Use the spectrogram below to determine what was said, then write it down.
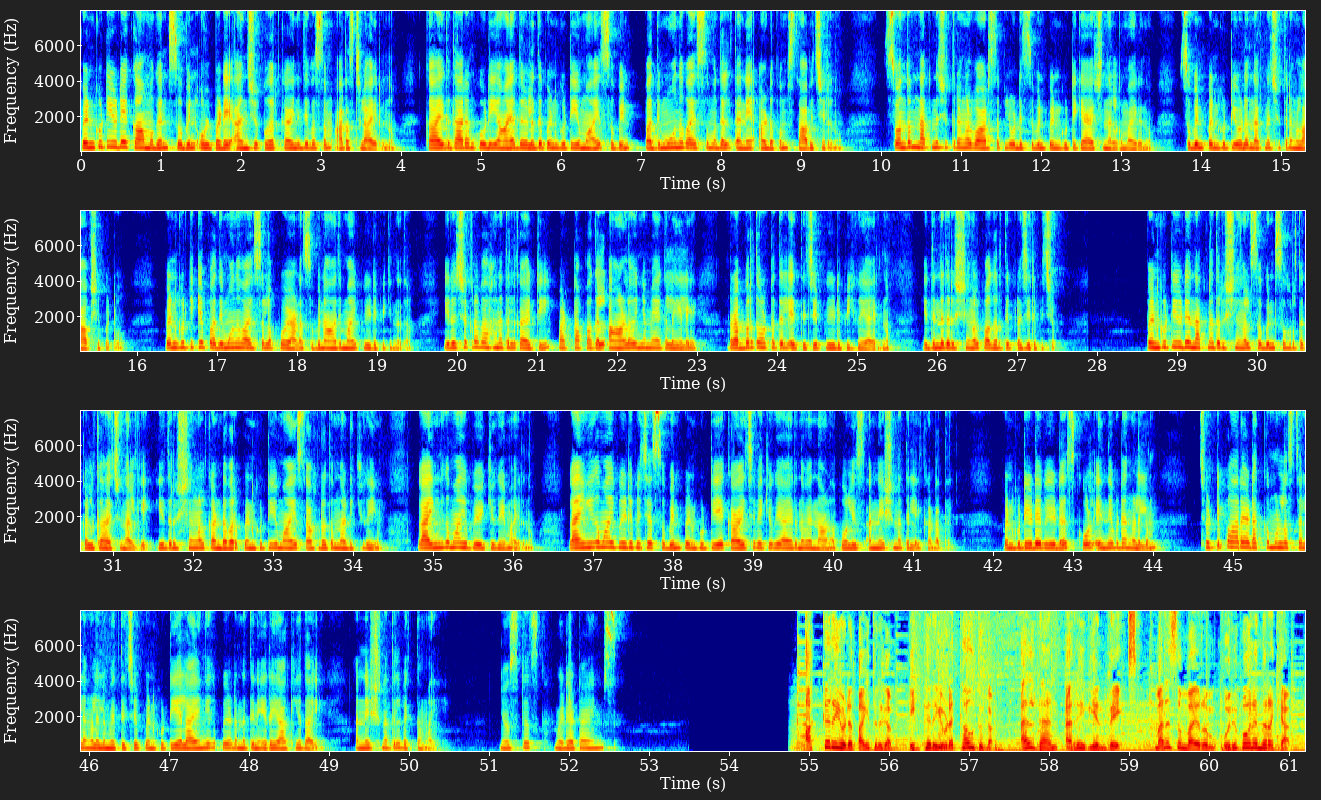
പെൺകുട്ടിയുടെ കാമുകൻ സുബിൻ ഉൾപ്പെടെ അഞ്ചു പേർ കഴിഞ്ഞ ദിവസം അറസ്റ്റിലായിരുന്നു. കായിക താരം കൂടിയായ ദളിത് പെൺകുട്ടിയുമായി സുബിൻ പതിമൂന്ന് വയസ്സ് മുതൽ തന്നെ അടുപ്പം സ്ഥാപിച്ചിരുന്നു. സ്വന്തം നഗ്നചിത്രങ്ങൾ വാട്സപ്പിലൂടെ സുബിൻ പെൺകുട്ടിക്ക് അയച്ചു നൽകുമായിരുന്നു. സുബിൻ പെൺകുട്ടിയോട് നഗ്നചിത്രങ്ങൾ ആവശ്യപ്പെട്ടു. പെൺകുട്ടിക്ക് പതിമൂന്ന് വയസ്സുള്ളപ്പോഴാണ് സുബിൻ ആദ്യമായി പീഡിപ്പിക്കുന്നത്. ഇരുചക്ര വാഹനത്തിൽ കയറ്റി പട്ടാപ്പകൽ ആളൊഴിഞ്ഞ മേഖലയിലെ റബ്ബർ തോട്ടത്തിൽ എത്തിച്ച് പീഡിപ്പിക്കുകയായിരുന്നു. ഇതിന്റെ ദൃശ്യങ്ങൾ പകർത്തി പ്രചരിപ്പിച്ചു. പെൺകുട്ടിയുടെ നഗ്ന ദൃശ്യങ്ങൾ സുബിൻ സുഹൃത്തുക്കൾക്ക് അയച്ചു നൽകി. ഈ ദൃശ്യങ്ങൾ കണ്ടവർ പെൺകുട്ടിയുമായി സൗഹൃദം നടിക്കുകയും ലൈംഗികമായി ഉപയോഗിക്കുകയുമായിരുന്നു. ലൈംഗികമായി പീഡിപ്പിച്ച സുബിൻ പെൺകുട്ടിയെ കാഴ്ചവെക്കുകയായിരുന്നുവെന്നാണ് പോലീസ് അന്വേഷണത്തിലെ കണ്ടെത്തൽ. പെൺകുട്ടിയുടെ വീട് സ്കൂൾ എന്നിവിടങ്ങളിലും ചുട്ടിപ്പാറയടക്കമുള്ള സ്ഥലങ്ങളിലും എത്തിച്ച് പെൺകുട്ടിയെ ലൈംഗിക പീഡനത്തിന് ഇരയാക്കിയതായി അന്വേഷണത്തിൽ വ്യക്തമായി. News desk Media Times. അക്കരയുടെ പൈതൃകം ഇക്കരയുടെ കൗതുകം. അൽദാൻ അറേബ്യൻ ബേക്സ്. മനസ്സും വയറും ഒരുപോലെ നിറയ്ക്കാം.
